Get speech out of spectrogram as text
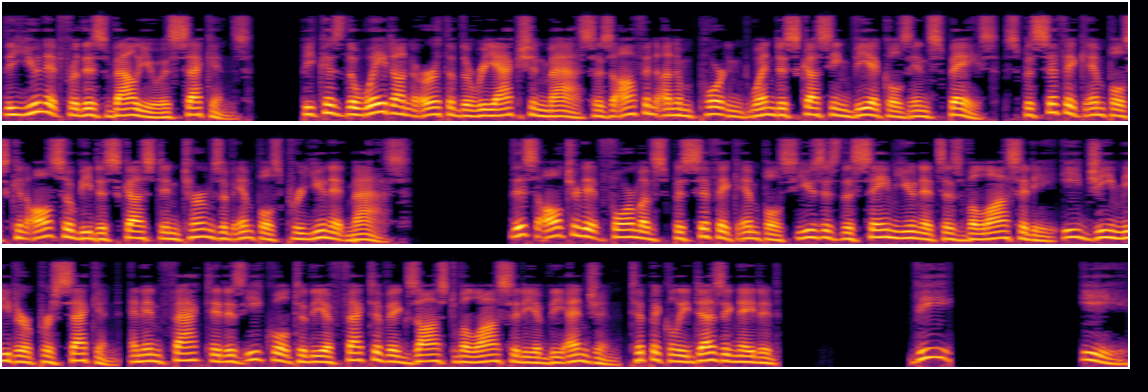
The unit for this value is seconds. Because the weight on Earth of the reaction mass is often unimportant when discussing vehicles in space, specific impulse can also be discussed in terms of impulse per unit mass. This alternate form of specific impulse uses the same units as velocity e.g. meter per second, and in fact it is equal to the effective exhaust velocity of the engine typically designated v e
